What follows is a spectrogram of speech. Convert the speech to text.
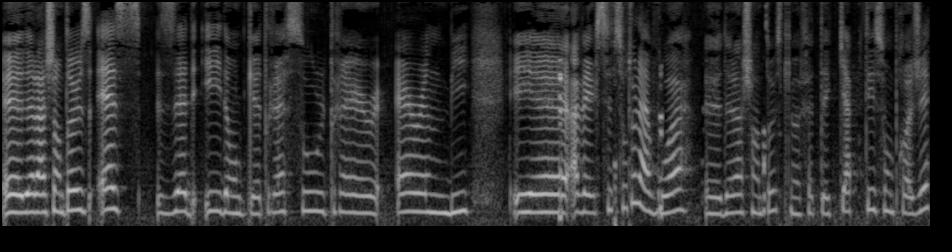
euh, de la chanteuse SZE, donc euh, très soul, très R&B et euh, avec c'est surtout la voix de la chanteuse qui m'a fait capter son projet.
